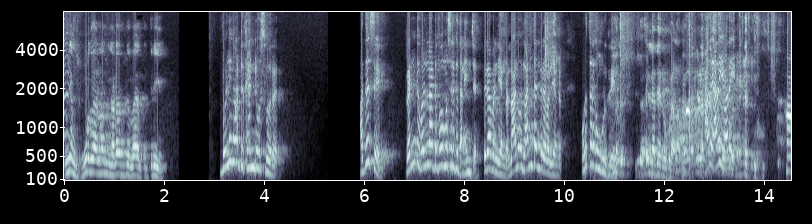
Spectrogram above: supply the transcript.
கொஞ்சம் கூடுதலாக நடந்து தெரியும். வெளிநாட்டு கேண்டோஸ் வர அது சரி. ரெண்டு வெளிநாட்டு ஃபேமஸ் இருக்கு தானே இங்க பிரபல்யங்கள். நானும் லண்டன் பிரபல்யங்கள். ஒருத்தருக்கும் கொடுக்குறீங்க. எல்லாத்தையும் அதே அதே அதே ஆ.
